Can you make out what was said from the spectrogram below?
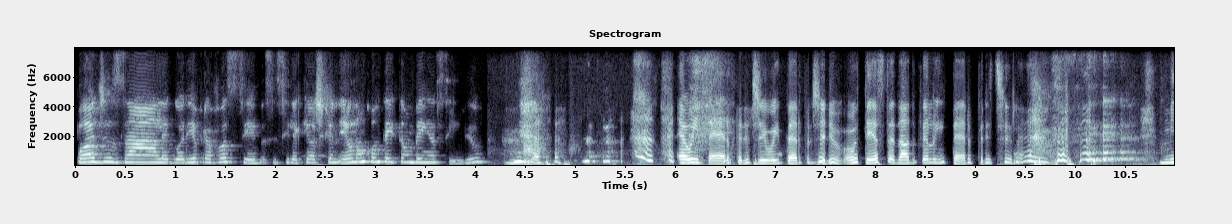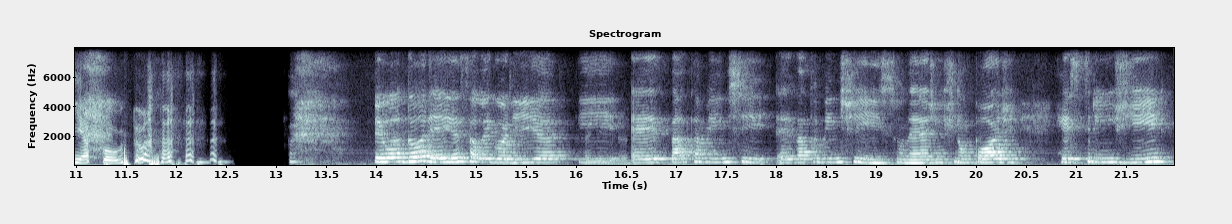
Pode usar a alegoria para você, Cecília, que eu acho que eu não contei tão bem assim, viu? é o intérprete, o intérprete, ele, o texto é dado pelo intérprete, né? Minha ponto. Eu adorei essa alegoria e é exatamente, é exatamente isso, né? A gente não pode restringir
